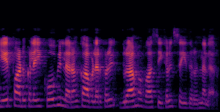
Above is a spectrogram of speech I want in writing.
ஏற்பாடுகளை கோவில் அறங்காவலர்கள் கிராமவாசிகள் செய்திருந்தனர்.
